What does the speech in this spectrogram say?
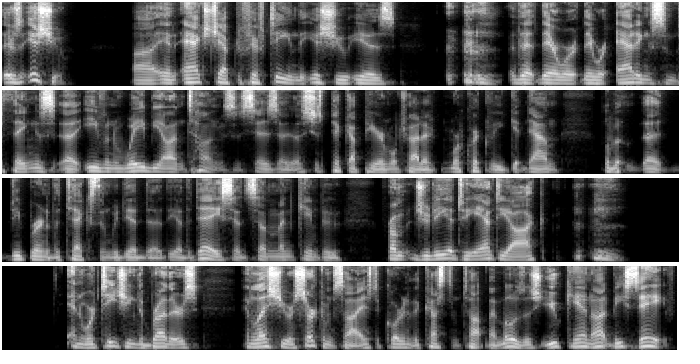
there's an issue. Uh, in Acts chapter 15, the issue is that there were they were adding some things uh, even way beyond tongues. It says, uh, let's just pick up here and we'll try to more quickly get down a little bit uh, deeper into the text than we did uh, the other day. Said some men came to from Judea to Antioch and were teaching the brothers, unless you are circumcised according to the custom taught by Moses, you cannot be saved.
